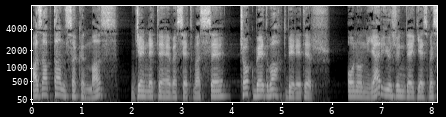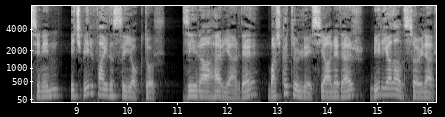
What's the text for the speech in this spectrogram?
azaptan sakınmaz, cennete heves etmezse çok bedbaht biridir. Onun yeryüzünde gezmesinin hiçbir faydası yoktur. Zira her yerde başka türlü isyan eder, bir yalan söyler.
